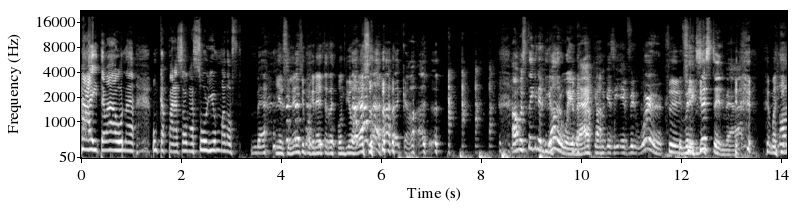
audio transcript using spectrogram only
¡ay! Te va una, un caparazón azul y un motherf... Y el silencio porque nadie te respondió a eso. Cabal. I was thinking it the other way, man. Como que si, if it were, Sí, if it sí. existed, man. Imaginé. Not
